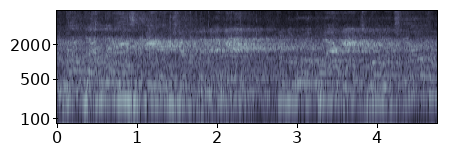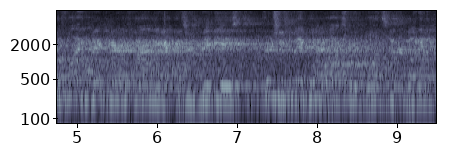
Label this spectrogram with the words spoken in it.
Well ladies and gentlemen. Again, from the World Choir Games, Whirl and Twirl for the Flying Pig Marathon, we got the two biggies, Frisch's Big Boy Hoxworth Blood Center Buddy,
